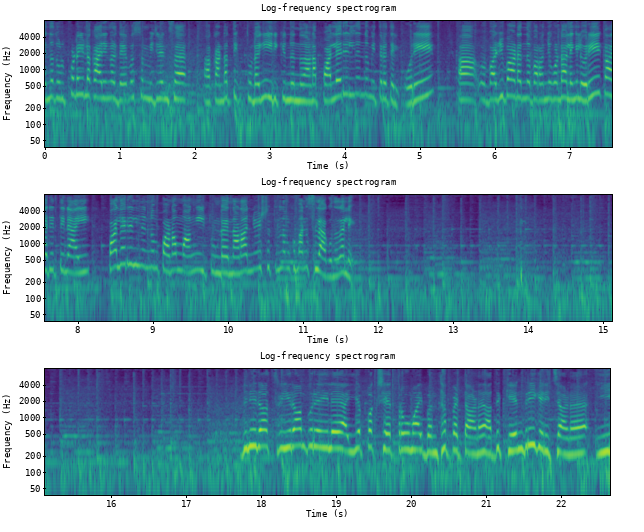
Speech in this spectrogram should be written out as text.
എന്നതുൾപ്പെടെയുള്ള കാര്യങ്ങൾ ദേവസ്വം വിജിലൻസ് കണ്ടെത്തി തുടങ്ങിയിരിക്കുന്നു എന്നതാണ് പലരിൽ നിന്നും ഇത്തരത്തിൽ ഒരേ വഴിപാടെന്ന് പറഞ്ഞുകൊണ്ട് അല്ലെങ്കിൽ ഒരേ കാര്യത്തിനായി പലരിൽ നിന്നും പണം വാങ്ങിയിട്ടുണ്ട് എന്നാണ് അന്വേഷണത്തിൽ നമുക്ക് മനസ്സിലാകുന്നത് അല്ലേ? വിനീത ശ്രീരാംപുരയിലെ അയ്യപ്പ ക്ഷേത്രവുമായി ബന്ധപ്പെട്ടാണ് അത് കേന്ദ്രീകരിച്ചാണ് ഈ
